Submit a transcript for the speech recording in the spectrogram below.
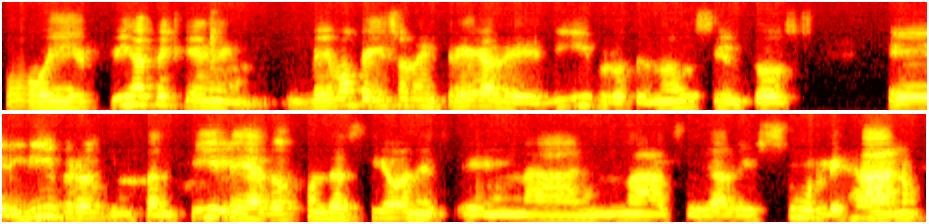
pues fíjate que vemos que hizo una entrega de libros, de unos 200 eh, libros infantiles a dos fundaciones en, una ciudad del sur lejano.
